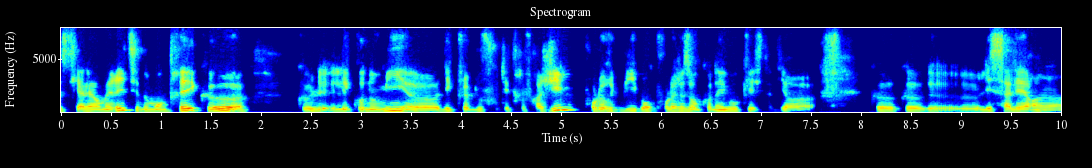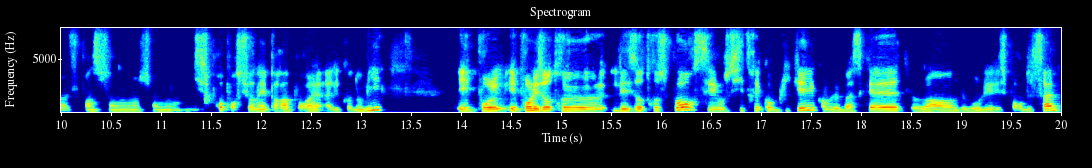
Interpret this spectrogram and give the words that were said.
si elle est en mérite, c'est de montrer que que l'économie des clubs de foot est très fragile. Pour le rugby, bon, pour les raisons qu'on a évoquées, c'est-à-dire euh, que, euh, les salaires, je pense, sont, disproportionnés par rapport à, l'économie. Et pour, les, autres, sports, c'est aussi très compliqué, comme le basket, le hand, le volley, les sports de salle.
